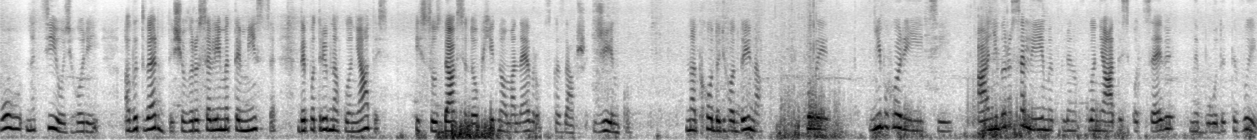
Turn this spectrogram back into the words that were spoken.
Богу на цій ось горі, а ви твердите, що в Єрусалімі те місце, де потрібно вклонятись. Ісус дався до обхідного маневру, сказавши: Жінко, надходить година, коли ні в горі цій, ані в Єрусалімі вклонятись Отцеві не будете ви.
